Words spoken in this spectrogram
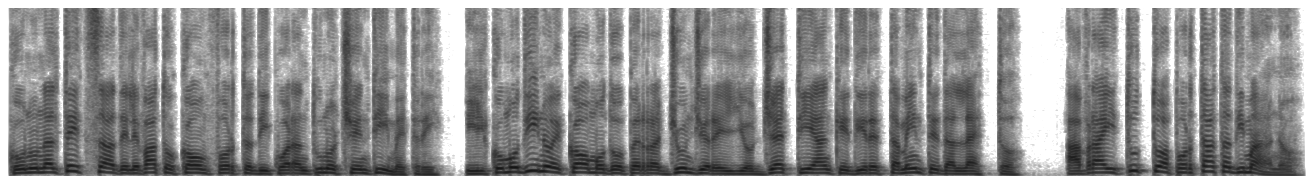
Con un'altezza ad elevato comfort di 41 cm, il comodino è comodo per raggiungere gli oggetti anche direttamente dal letto. Avrai tutto a portata di mano.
